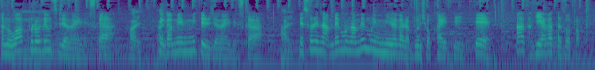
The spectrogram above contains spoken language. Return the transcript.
あのワープロで打つじゃないですか、はい、はでい、画面見てるじゃないですか。はい、でそれ何遍も何遍も見ながら文章を書いていってああ書き上がったぞと、うん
